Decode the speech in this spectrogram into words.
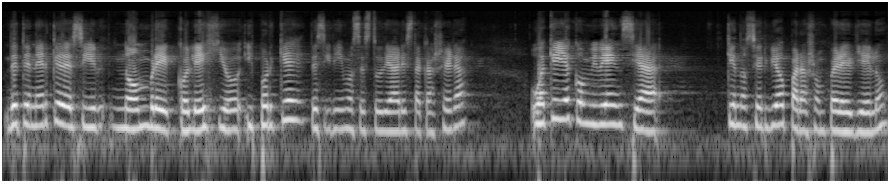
de tener que decir nombre, colegio y por qué decidimos estudiar esta carrera, o aquella convivencia que nos sirvió para romper el hielo.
